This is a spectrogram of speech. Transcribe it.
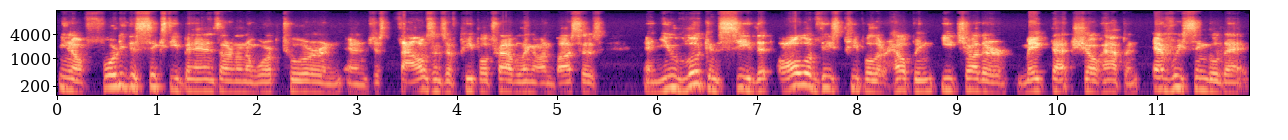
you know 40 to 60 bands that are on a Warped Tour and, and just thousands of people traveling on buses and you look and see that all of these people are helping each other make that show happen every single day.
